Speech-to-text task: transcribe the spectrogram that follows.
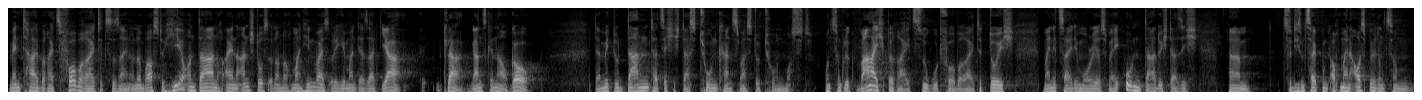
mental bereits vorbereitet zu sein. Und dann brauchst du hier und da noch einen Anstoß oder noch mal einen Hinweis oder jemand, der sagt, ja, klar, ganz genau, go. Damit du dann tatsächlich das tun kannst, was du tun musst. Und zum Glück war ich bereits so gut vorbereitet durch meine Zeit im Warriors Way und dadurch, dass ich ähm, zu diesem Zeitpunkt auch meine Ausbildung zum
